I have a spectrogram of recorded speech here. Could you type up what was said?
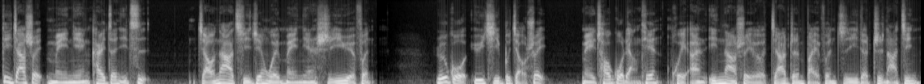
地价税每年开征一次，缴纳期间为每年十一月份。如果逾期不缴税，每超过两天会按应纳税额加征百分之一的滞纳金，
